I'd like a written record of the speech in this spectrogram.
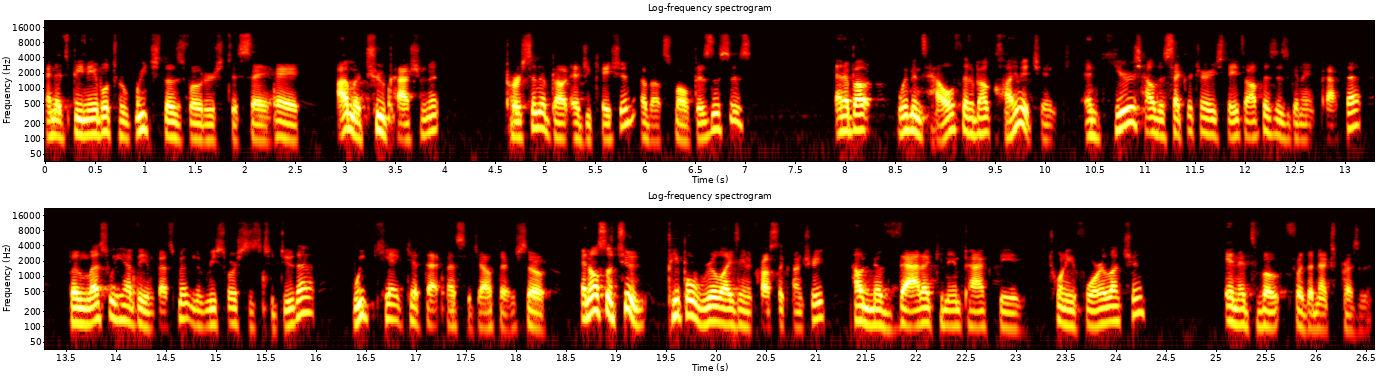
And it's being able to reach those voters to say, hey, I'm a true passionate person about education, about small businesses, and about women's health and about climate change. And here's how the Secretary of State's office is going to impact that. But unless we have the investment and the resources to do that, we can't get that message out there. So and also too people realizing across the country how nevada can impact the 24 election in its vote for the next president.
